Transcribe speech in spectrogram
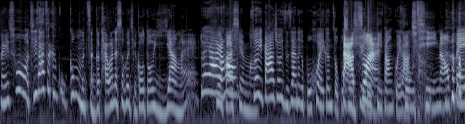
没错，其实它这个跟我们整个台湾的社会结构都一样哎。对啊，然后发现吗所以大家就一直在那个不会跟走不打出去的转地方鬼打苦墙。情，然后悲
